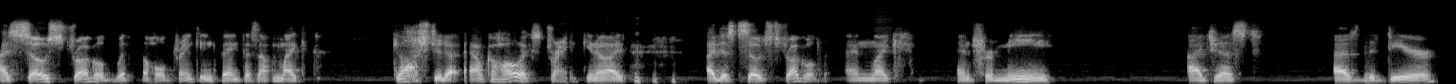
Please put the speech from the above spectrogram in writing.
I so struggled with the whole drinking thing because I'm like, gosh, dude, alcoholics drink. You know, I I just so struggled. And like, and for me, I just as the deer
